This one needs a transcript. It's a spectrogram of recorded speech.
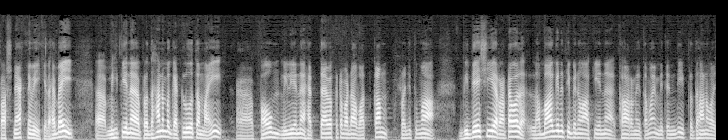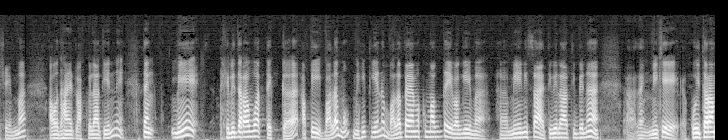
ප්‍රශ්නයක් නෙවෙයි කියලා. හැබැයි මෙහි තියෙන ප්‍රධානම ගැටලුව තමයි පවුම් මිලියන හැත්තෑවකට වඩා වත්කම් රජතුමා විදේශීය රටවල ලබාගෙන තිබෙනවා කියන කාරණය තමයි මෙතැන්දී ප්‍රධාන වශයෙන්ම අවධානයට ලක් වෙලා තියෙන්නේ. තැන් මේ හෙළිදරව්වත් එක්ක අපි බලමු මෙහි තියෙන බලපෑමකුමක්ද ඒ වගේම මේ නිසා ඇතිවෙලා තිබෙන මේකේ කොයි තරම්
